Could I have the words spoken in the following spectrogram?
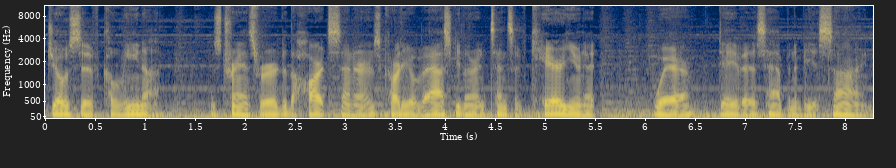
Joseph Kalina was transferred to the Heart Center's cardiovascular intensive care unit, where Davis happened to be assigned.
